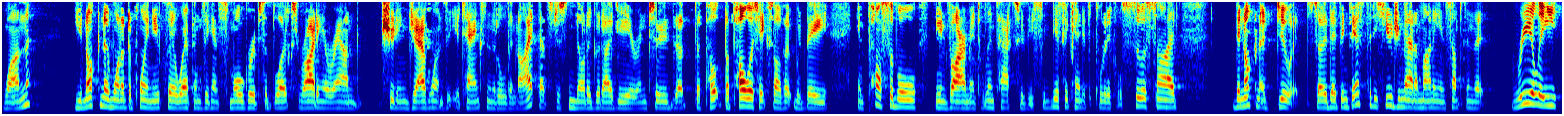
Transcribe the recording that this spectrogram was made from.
one, you're not going to want to deploy nuclear weapons against small groups of blokes riding around shooting javelins at your tanks in the middle of the night. That's just not a good idea. And two, the, the, the politics of it would be impossible. The environmental impacts would be significant. It's political suicide. They're not going to do it. So they've invested a huge amount of money in something that really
